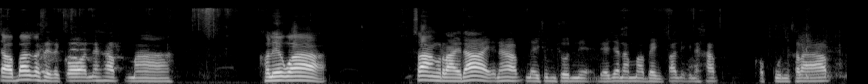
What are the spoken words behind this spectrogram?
ชาวบ้านเกษตรกรนะครับ มาเขาเรียกว่าสร้างรายได้นะครับ ในชุมชนเนี่ยเดี๋ยวจะนำมาแบ่งปันอีกนะครับ ขอบคุณครับ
